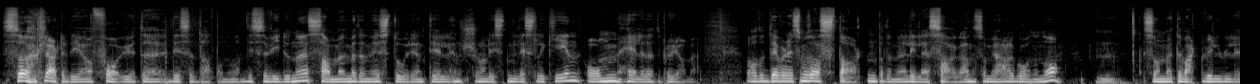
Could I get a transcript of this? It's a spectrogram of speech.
så klarte de å få ut eh, disse dataene, disse videoene, sammen med denne historien til journalisten Leslie Keane om hele dette programmet. Og det var det som var starten på denne lille sagaen som vi har gående nå, Mm. som etter hvert vil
